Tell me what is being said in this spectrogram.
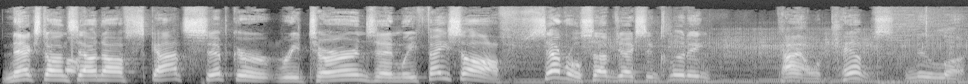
Next on Sound Off, Scott Siepker returns, and we face off several subjects, including Kyle Kempt's new look.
